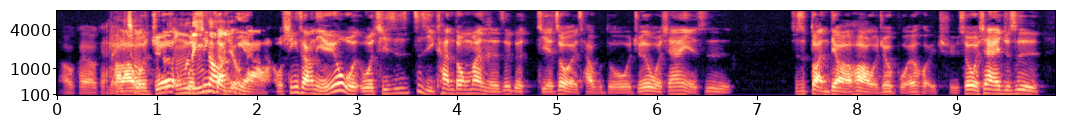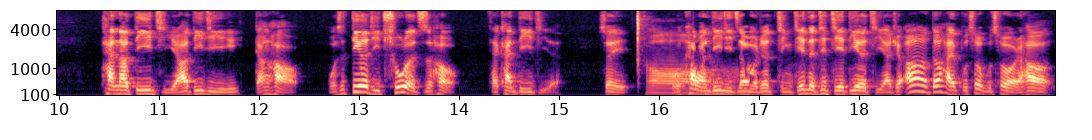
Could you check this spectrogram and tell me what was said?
OK OK，好了，我觉得我欣赏你啊，我欣赏你，因为我我其实自己看动漫的这个节奏也差不多，我觉得我现在也是，就是断掉的话我就不会回去，所以我现在就是看到第一集，然后第一集刚好我是第二集出了之后才看第一集的，所以我看完第一集之后，我就紧接着就接第二集啊，就哦都还不错不错，然后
